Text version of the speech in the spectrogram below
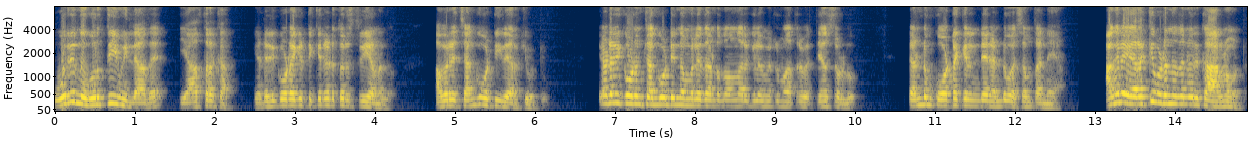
ഒരു നിവൃത്തിയുമില്ലാതെ യാത്രക്കാർ എടരിക്കോടേക്ക് ടിക്കറ്റ് എടുത്ത ഒരു സ്ത്രീയാണല്ലോ. അവരെ ചങ്കുവട്ടിയിൽ ഇറക്കി വിട്ടു. എടരിക്കോടും ചങ്കുവട്ടിയും തമ്മിൽ ഏതാണ്ട് ഒന്നര കിലോമീറ്റർ മാത്രമേ വ്യത്യാസമുള്ളൂ. രണ്ടും കോട്ടയ്ക്കലിന്റെ രണ്ട് വശം തന്നെയാണ്. അങ്ങനെ ഇറക്കി വിടുന്നതിന് ഒരു കാരണമുണ്ട്.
